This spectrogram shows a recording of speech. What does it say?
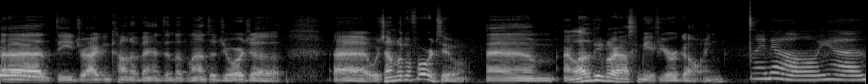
at the Dragon Con event in Atlanta, Georgia, uh, which I'm looking forward to. Um, and a lot of people are asking me if you're going, I know. Yeah,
